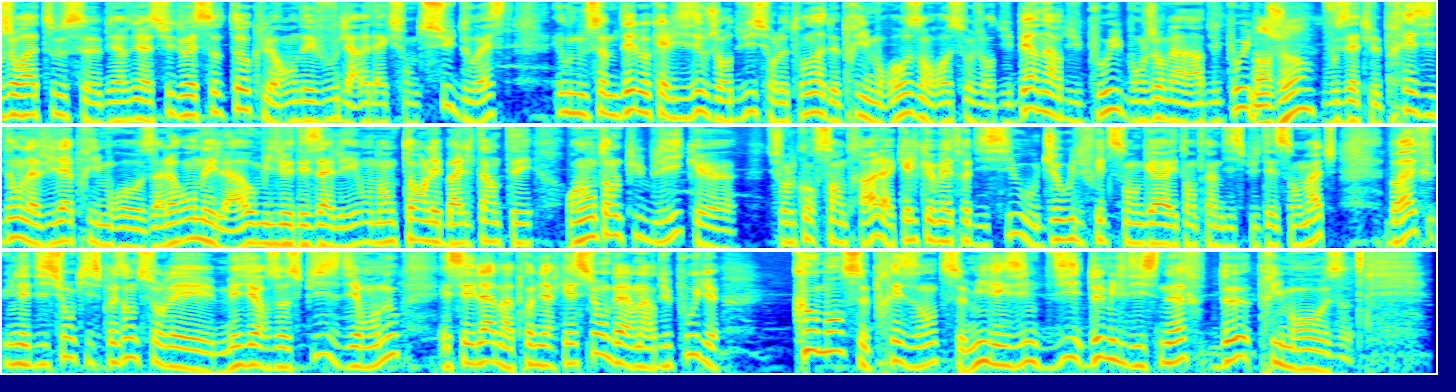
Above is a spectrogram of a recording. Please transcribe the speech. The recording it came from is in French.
Bonjour à tous, euh, bienvenue à Sud-Ouest Talk, le rendez-vous de la rédaction de Sud-Ouest, et où nous sommes délocalisés aujourd'hui sur le tournoi de Primrose. On reçoit aujourd'hui Bernard Dupouille. Bonjour Bernard Dupouille. Bonjour. Vous êtes le président de la Villa Primrose. Alors on est là, au milieu des allées, on entend les balles teintées, on entend le public. euh, sur le cours central, à quelques mètres d'ici, où Joe Wilfried Songa est en train de disputer son match. Bref, une édition qui se présente sur les meilleurs auspices, dirons-nous. Et c'est là ma première question, Bernard Dupouille. Comment se présente ce millésime 10 2019 de Primrose?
